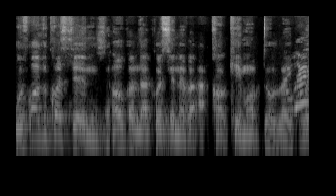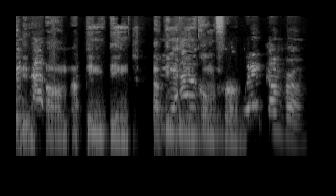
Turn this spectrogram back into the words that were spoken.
with all the questions, how come that question never uh, came up though? Like, where, where did that? um a ping ping a ping yeah, ping come from? Where it come from?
